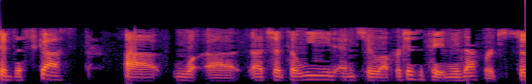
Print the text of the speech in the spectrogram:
to discuss, uh, uh, to, to, lead and to uh, participate in these efforts. So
